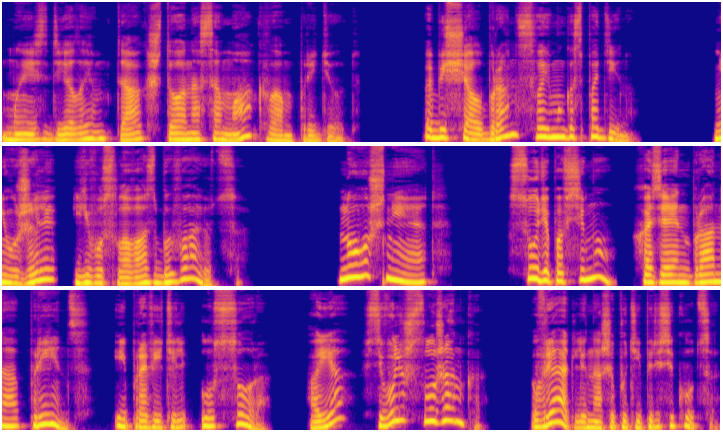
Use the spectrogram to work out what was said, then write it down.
Мы сделаем так, что она сама к вам придет, обещал Бран своему господину. Неужели его слова сбываются? Ну уж нет, Судя по всему, хозяин Брана — принц и правитель Луссора, а я всего лишь служанка. Вряд ли наши пути пересекутся.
